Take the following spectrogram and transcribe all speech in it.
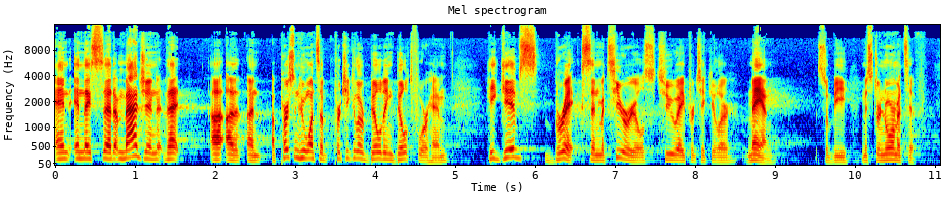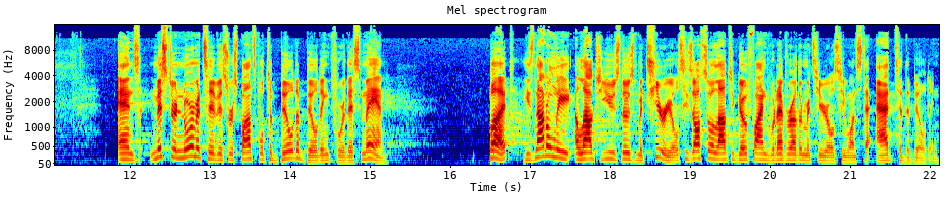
And, and they said, imagine that a, a, a person who wants a particular building built for him, he gives bricks and materials to a particular man. This will be Mr. Normative. And Mr. Normative is responsible to build a building for this man. But he's not only allowed to use those materials, he's also allowed to go find whatever other materials he wants to add to the building.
